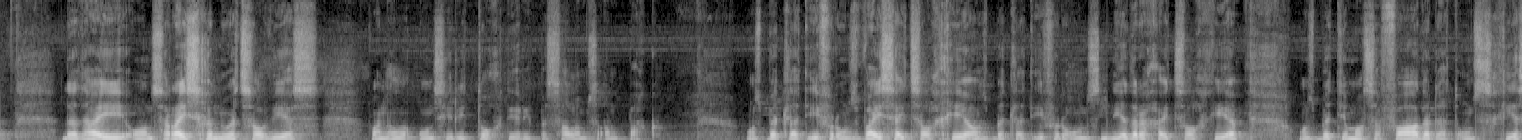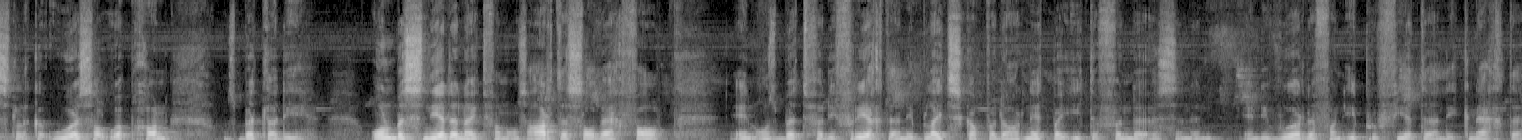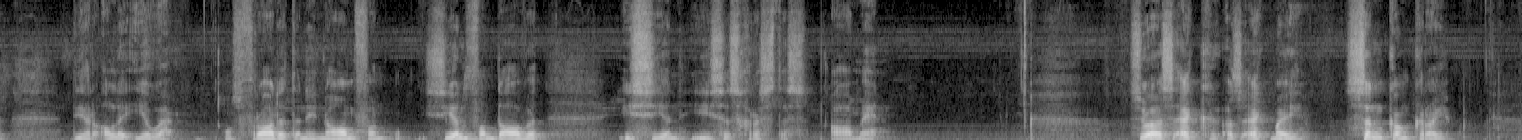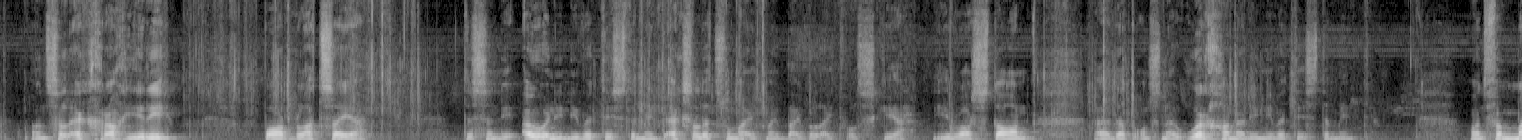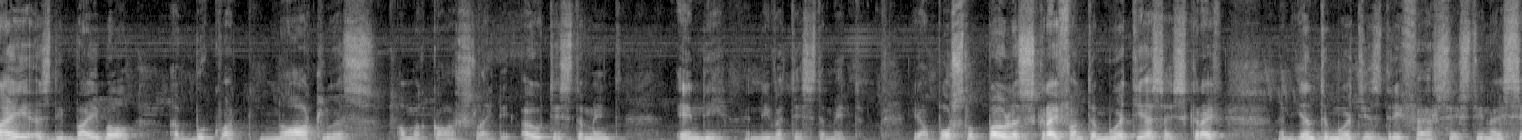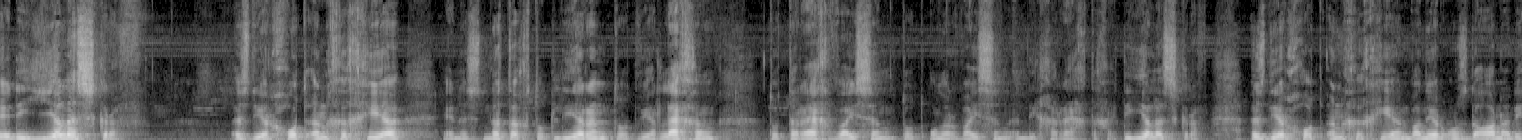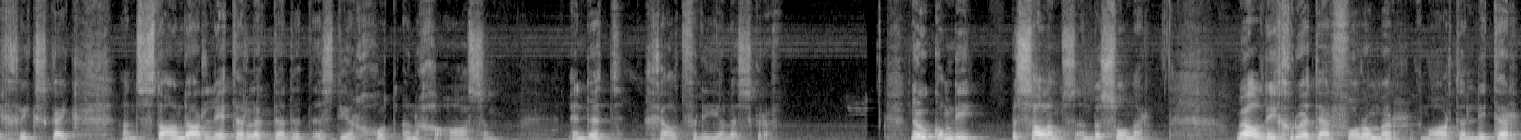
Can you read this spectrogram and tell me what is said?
dat hy ons reisgenoot sal wees wanneer ons hierdie tog deur die psalms aanpak. Ons bid dat U vir ons wysheid sal gee, ons bid dat U vir ons nederigheid sal gee. Ons bid Hemelse Vader dat ons geestelike oë sal oopgaan. Ons bid dat die onbesnedenheid van ons harte sal wegval en ons bid vir die vreugde en die blydskap wat daar net by U te vind is en in en die woorde van U profete en die knegte deur alle eeue. Ons vra dit in die naam van die seun van Dawid, u seun Jesus Christus. Amen. So as ek as ek my sin kan kry, dan sal ek graag hierdie paar bladsye tussen die Ou en die Nuwe Testament. Ek sal dit sommer uit my Bybel uit wil skeer. Hier waar staan uh, dat ons nou oorgaan na die Nuwe Testament. Want vir my is die Bybel 'n boek wat naadloos aan mekaar sluit, die Ou Testament en die Nuwe Testament. Die apostel Paulus skryf aan Timoteus, hy skryf in 1 Timoteus 3 vers 16. Hy sê die hele skrif is deur God ingegee en is nuttig tot lering, tot weerlegging, tot teregwysing, tot onderwysing in die geregtigheid. Die hele skrif is deur God ingegee en wanneer ons daarna die Grieks kyk, dan staan daar letterlik dat dit is deur God ingeasem. En dit geld vir die hele skrif. Nou hoekom die psalms in besonder? Wel die groot hervormer Martin Luther,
